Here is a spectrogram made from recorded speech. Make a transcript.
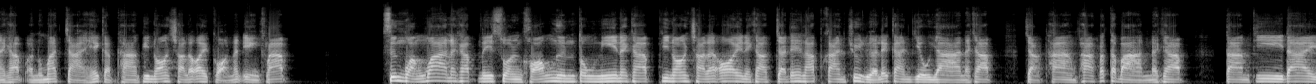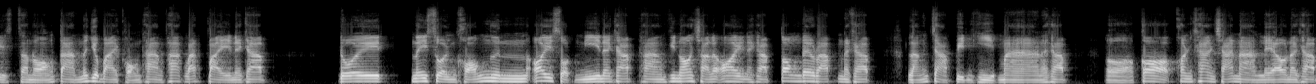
นะครับอนุมัติจ่ายให้กับทางพี่น้องชาวไร่อ้อยก่อนนั่นเองครับ ซึ่งหวังว่านะครับในส่วนของเงินตรงนี้นะครับพี่น้องชาวไร่อ้อยนะครับจะได้รับการช่วยเหลือและการเยียวยานะครับจากทางภาครัฐบาลนะครับ ตามที่ได้สนองตามนโยบายของทางภาครัฐไปนะครับ โดยในส่วนของเงินอ้อยสดนี้นะครับ ทางพี่น้องชาวไร่อ้อยนะครับต้องได้รับนะครับ หลังจากปิดหีบมานะครับ เอ่อก็ค่อนข้างช้านานแล้วนะครับ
